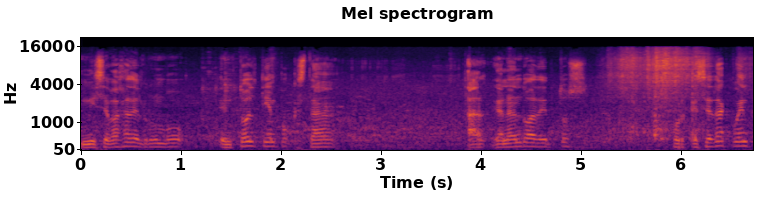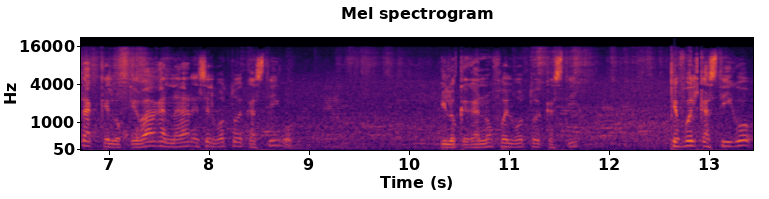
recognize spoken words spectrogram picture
ni se baja del rumbo en todo el tiempo que está ganando adeptos, porque se da cuenta que lo que va a ganar es el voto de castigo. Y lo que ganó fue el voto de castigo. ¿Qué fue el castigo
